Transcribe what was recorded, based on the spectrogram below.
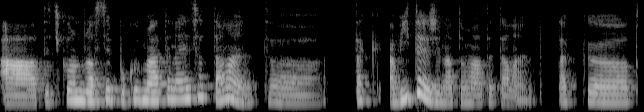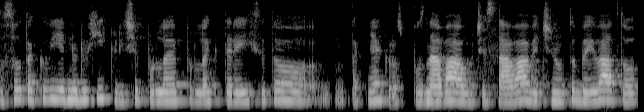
A, teď vlastně pokud máte na něco talent, tak a víte, že na to máte talent, tak to jsou takový jednoduchý klíče, podle, podle kterých se to tak nějak rozpoznává a učesává. Většinou to bývá to,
